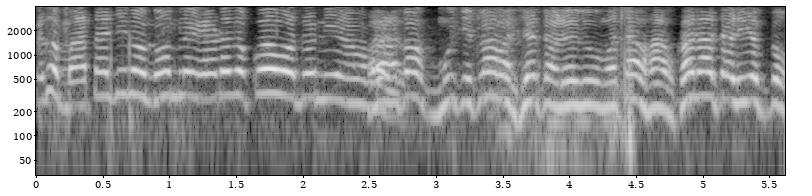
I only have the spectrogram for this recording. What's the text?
તમે નો નામ લઈ હેડો તો કોઈ વધુ નહીં આવે હું જેટલા વર્ષે ચડ્યો છું મતા હાવખા ના ચડી શકતો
